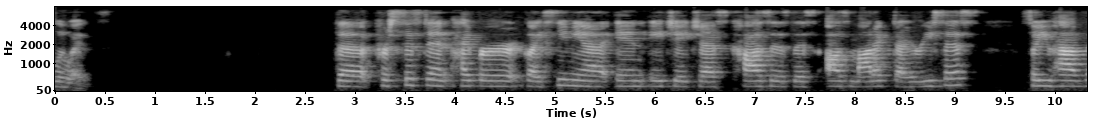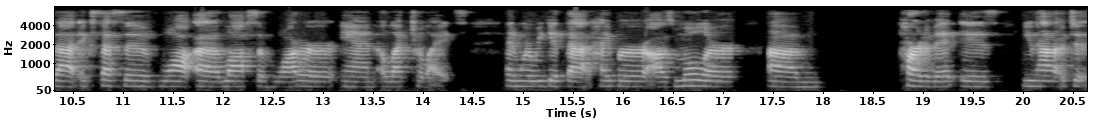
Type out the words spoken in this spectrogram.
fluids. The persistent hyperglycemia in HHS causes this osmotic diuresis, so you have that excessive uh, loss of water and electrolytes. And where we get that hyperosmolar um, part of it is you have to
